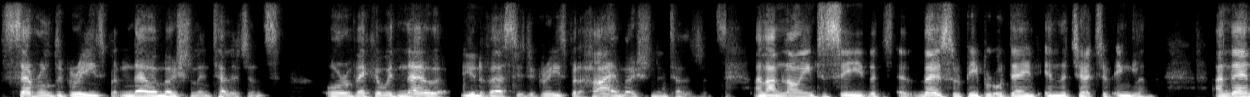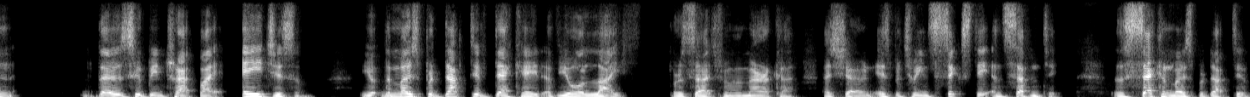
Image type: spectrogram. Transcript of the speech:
several degrees but no emotional intelligence, or a vicar with no university degrees but high emotional intelligence? And I'm longing to see that those sort of people ordained in the Church of England. And then those who've been trapped by ageism the most productive decade of your life, research from America has shown, is between 60 and 70. The second most productive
